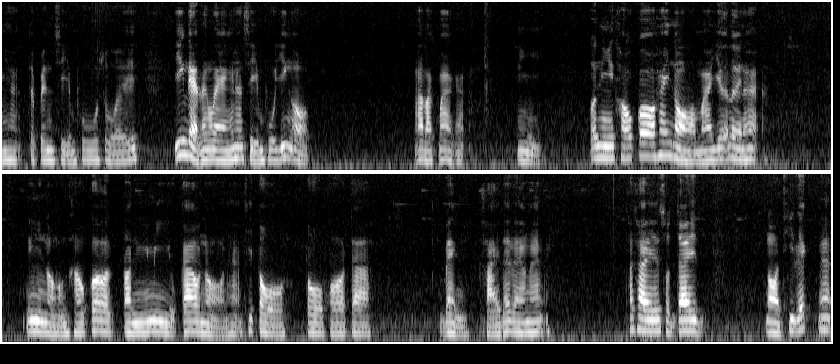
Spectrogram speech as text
นี้ฮะ จะเป็นสีชมพูสวย ยิ่งแดดแรงๆนะฮะ สีชมพูยิ่งออก น่ารักมากฮะนี่ต้นนี้เขาก็ให้หน่อมาเยอะเลยนะฮะ นี่หน่อของเขาก็ตอนนี้มีอยู่เก้าหน่อนะฮะ ที่โตโตพอจะแบ่งขายได้แล้วนะฮะถ้าใครสนใจหน่อทีเล็กนะ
